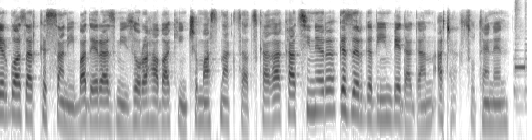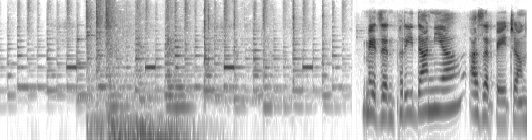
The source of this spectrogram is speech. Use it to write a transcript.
2020-ի բادرազմի զորահավաքին չմասնակցած քաղաքացիները կզրկվին pedagogan աճակցութենեն Մեծեն Բրիտանիա, Ադրբեջան։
